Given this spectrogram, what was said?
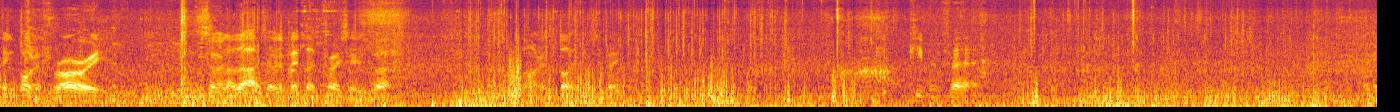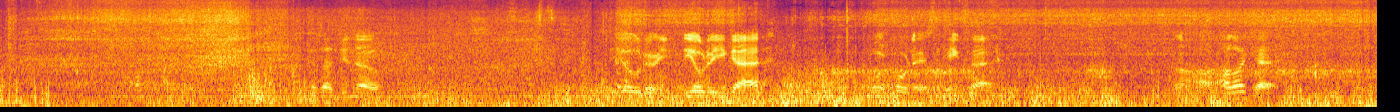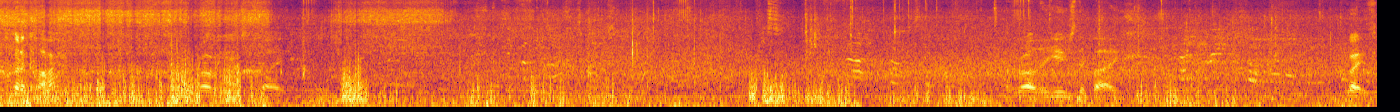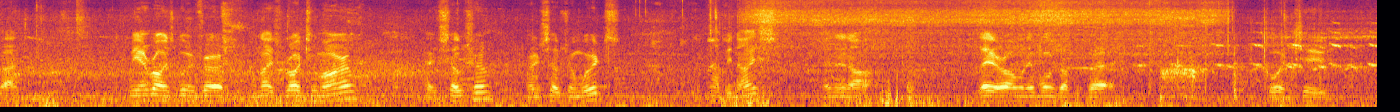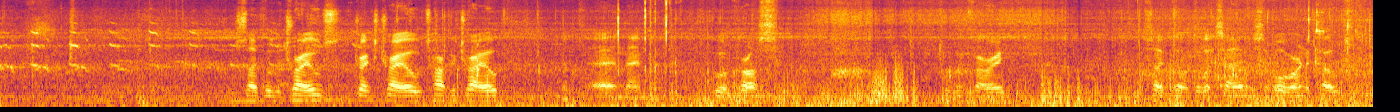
think I bought a Ferrari, something like that, having a midlife crisis, but buying a bike is about keep, keeping fair. Because as you know, the older the older you get, more important is to keep fit. And I, I, like it. I've got a car. I'd rather use the bike. The. Great fun. Me and Ryan's going for a nice ride tomorrow at Saltram, around Saltram Woods. That'd be nice. And then I'll, later on when it warms up a bit, going to cycle the trails, Drake's Trail, Tarka Trail, and then go across Torpoint Ferry, motorcycles onto Whitsands over on the coast.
